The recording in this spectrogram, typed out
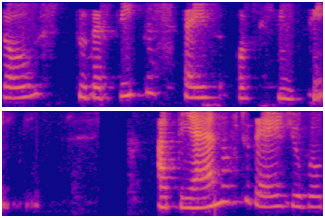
those to the deepest states of infinity. At the end of today, you will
